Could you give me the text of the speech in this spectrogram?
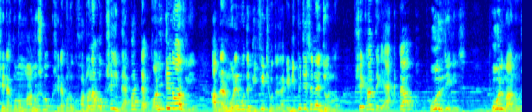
সেটা কোনো মানুষ হোক, সেটা কোনো ঘটনা হোক, সেই ব্যাপারটা কন্টিনিউয়াসলি আপনার মনের মধ্যে রিপিট হতে থাকে রিপিটেশনের জন্য। সেখান থেকে একটা ভুল জিনিস, ভুল মানুষ,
